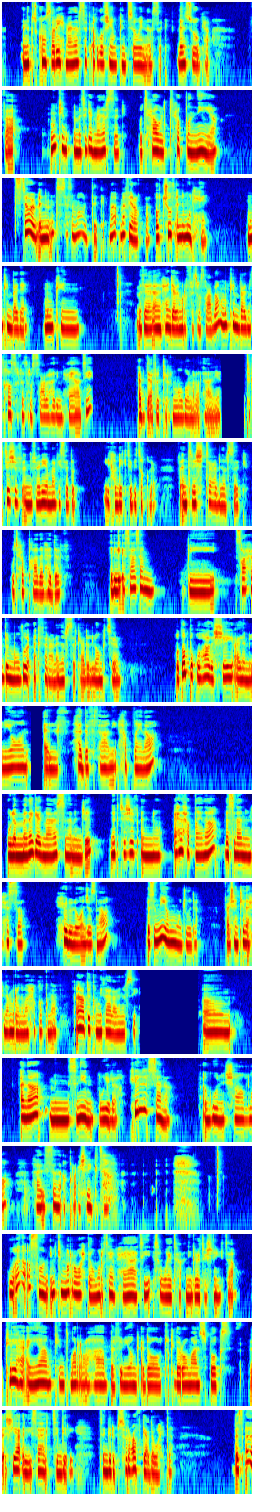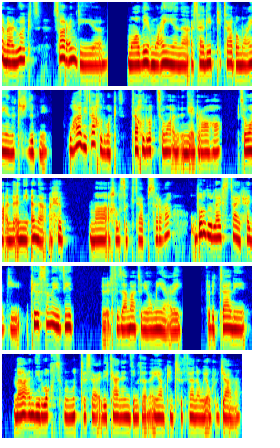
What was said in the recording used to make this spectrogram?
إنك تكون صريح مع نفسك أفضل شيء ممكن تسويه لنفسك لا نسوقها. فممكن لما تقعد مع نفسك وتحاول تحط النية تستوعب إن أنت أساسا ما ودك ما, ما في رغبة أو تشوف إنه مو الحين. ممكن بعدين ممكن مثلا أنا الحين قاعدة أمر بفترة صعبة ممكن بعد ما تخلص الفترة الصعبة هذه من حياتي أبدأ أفكر في الموضوع مرة ثانية. تكتشف إن فعليا ما في سبب. يخليك تبي تقلع. فأنت ليش تتعب نفسك وتحط هذا الهدف؟ اللي أساسا بيصعب الموضوع أكثر على نفسك على اللونج تيرم وطبقوا هذا الشيء على مليون ألف هدف ثاني حطيناه. ولما نقعد مع نفسنا من جد نكتشف إنه إحنا حطيناه بس لأنه نحسه حلو لو أنجزناه بس النية مو موجودة. فعشان كذا إحنا عمرنا ما حققنا أنا أعطيكم مثال على نفسي. أنا من سنين طويلة كل سنة أقول إن شاء الله هذه السنة أقرأ عشرين كتاب. وأنا أصلا يمكن مرة واحدة أو مرتين في حياتي سويتها إني قريت عشرين كتاب. كلها أيام كنت مرة هابة في ال young adult وكذا romance books. الأشياء اللي سهل تنقري تنقري بسرعة وفي قاعدة واحدة. بس أنا مع الوقت صار عندي مواضيع معينة أساليب كتابة معينة تجذبني. وهذه تاخذ وقت تاخذ وقت سواء إني أقراها سواء لأني أنا أحب ما أخلص الكتاب بسرعة. وبرضو ال lifestyle حقي كل سنة يزيد الالتزامات اليومية علي. فبالتالي ما عندي الوقت والمتسع اللي كان عندي مثلا أيام كنت في الثانوي أو في الجامعة.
